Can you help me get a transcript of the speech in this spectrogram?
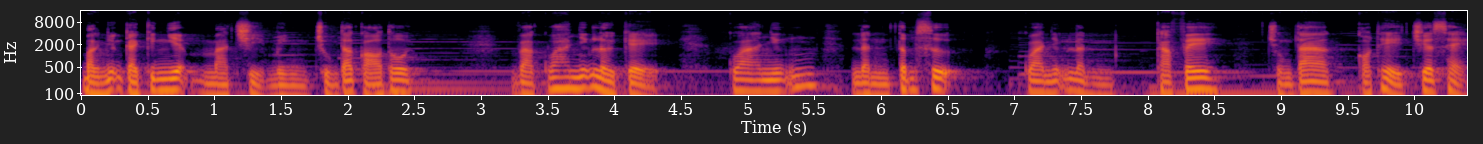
bằng những cái kinh nghiệm mà chỉ mình chúng ta có thôi. Và qua những lời kể, qua những lần tâm sự, qua những lần cà phê chúng ta có thể chia sẻ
